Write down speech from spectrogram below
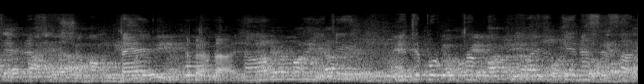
se é chamar um técnico. É verdade. Então, a gente entra por conta própria e faz o que é necessário.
